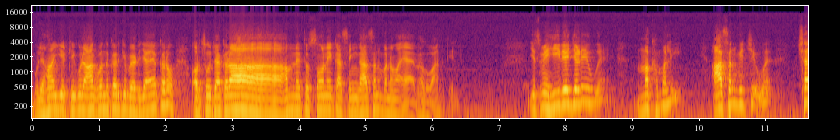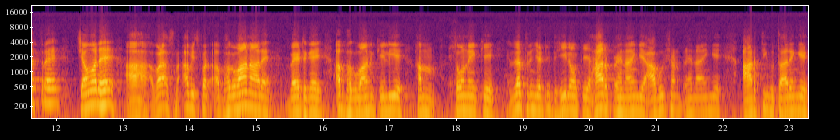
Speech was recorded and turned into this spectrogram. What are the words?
बोले हाँ ये ठीक। बोले, आँख बंद करके बैठ जाया करो और सोचा करो हमने तो सोने का सिंहासन बनवाया है भगवान के लिए। जिसमें हीरे जड़े हुए मखमली, आसन बिछे हुए हैं छत्र है चंवर है, आहा, बड़ा अब इस पर अब भगवान आ रहे हैं, बैठ गए। अब भगवान के लिए हम सोने के रत्न जटित हीरों के हार पहनाएँगे, आभूषण पहनाएँगे, आरती उतारेंगे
